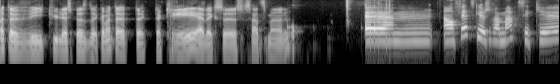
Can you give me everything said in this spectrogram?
as vécu l'espèce de. Comment tu as créé avec ce, sentiment-là? Euh, en fait, ce que je remarque, c'est que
